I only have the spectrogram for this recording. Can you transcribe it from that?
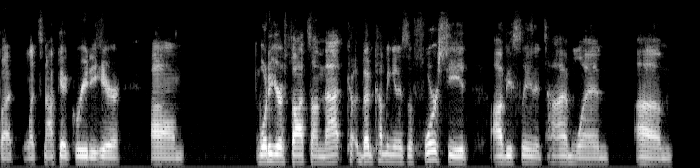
But let's not get greedy here. Um, what are your thoughts on that? Them coming in as a four seed, obviously in a time when, um,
